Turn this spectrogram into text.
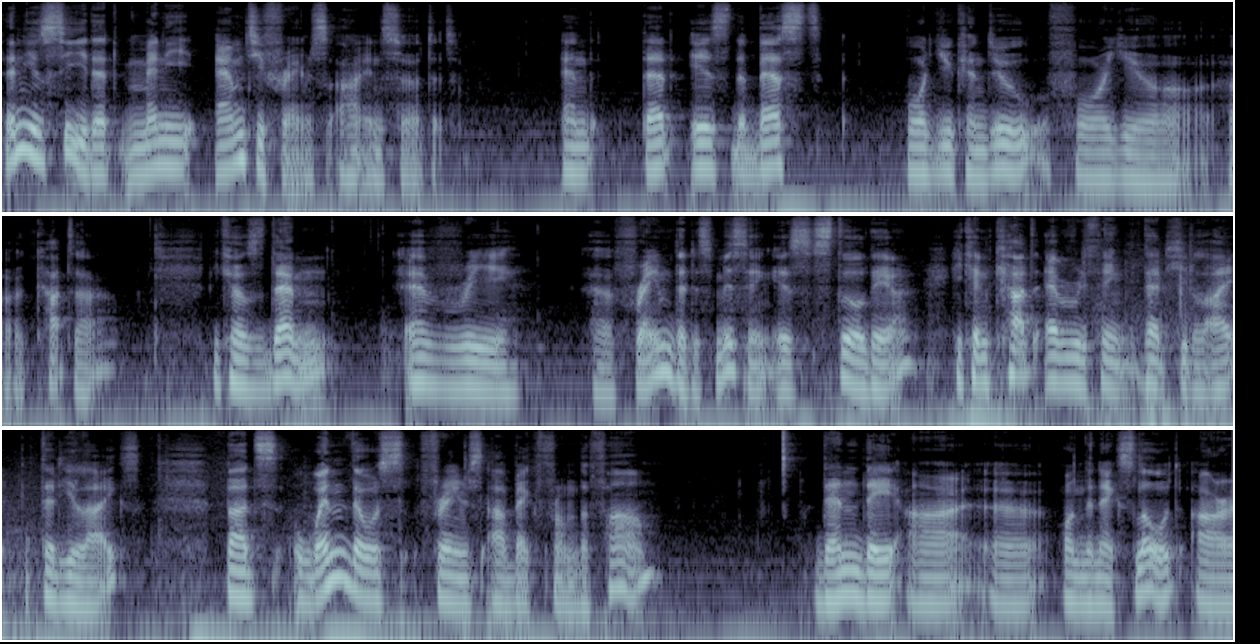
then you see that many empty frames are inserted. And that is the best what you can do for your uh, cutter, because then every uh, frame that is missing is still there. He can cut everything that he like that he likes, but when those frames are back from the farm, then they are uh, on the next load are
